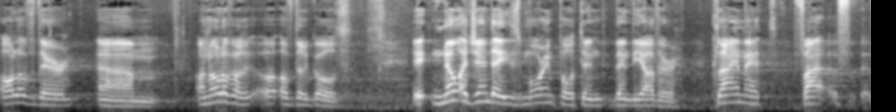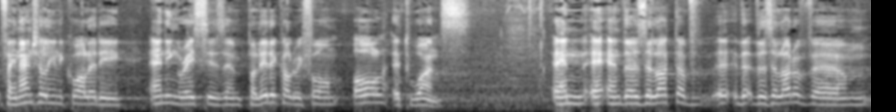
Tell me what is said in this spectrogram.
all of their, um, on all of, our, of their goals. It, no agenda is more important than the other. Climate, fi financial inequality, ending racism, political reform, all at once. And, and there's a lot of, uh, there's a lot of um,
